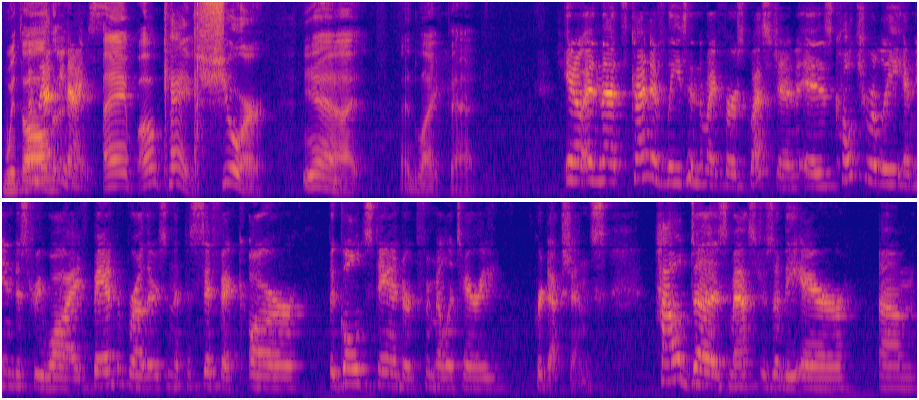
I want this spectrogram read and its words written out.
with Wouldn't all that the be nice? I- okay, sure, yeah, I- I'd like that. You know, and that's kind of leads into my first question is culturally and industry wide, Band of Brothers and the Pacific are the gold standard for military productions. How does Masters of the Air um,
